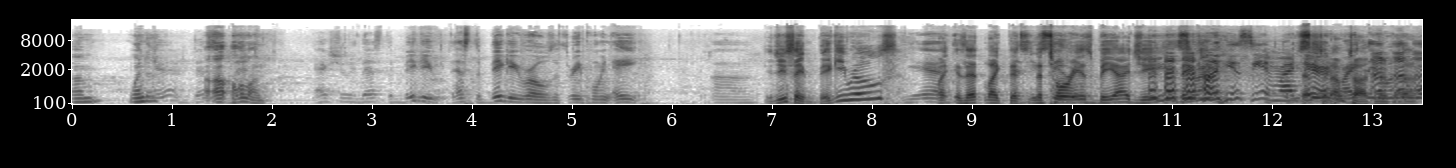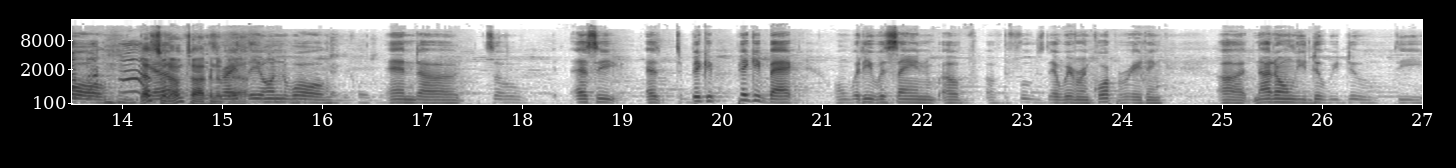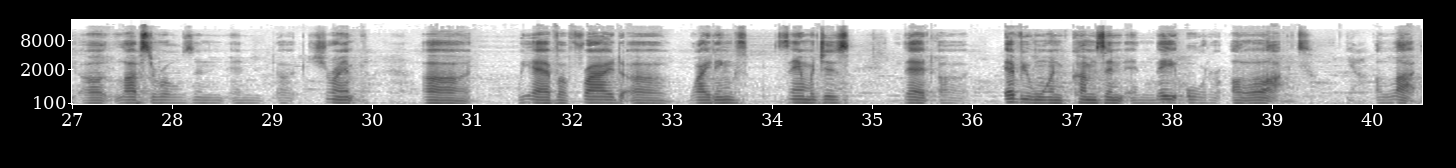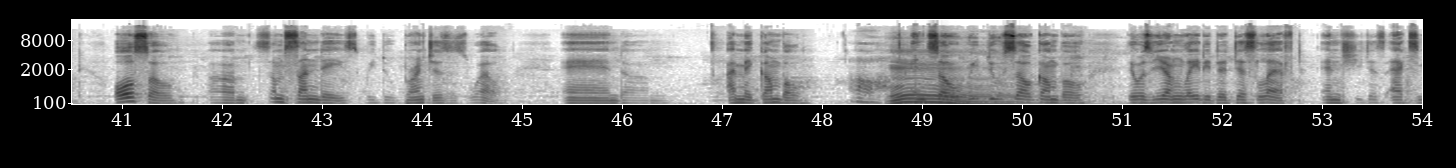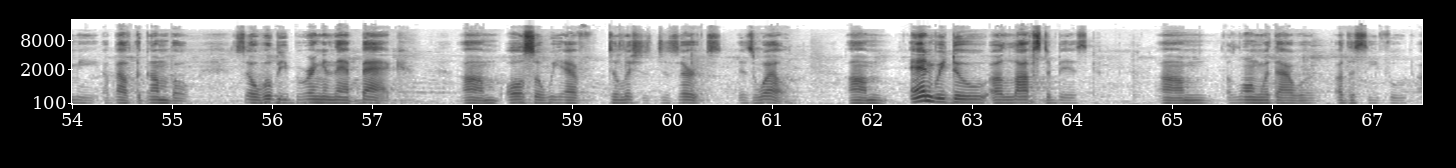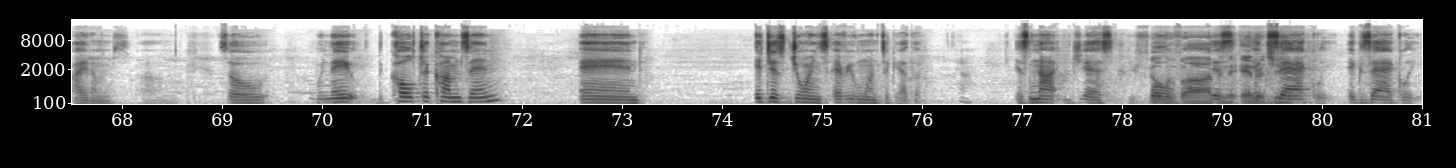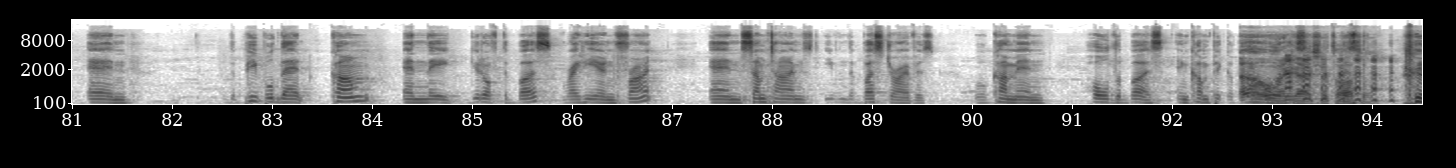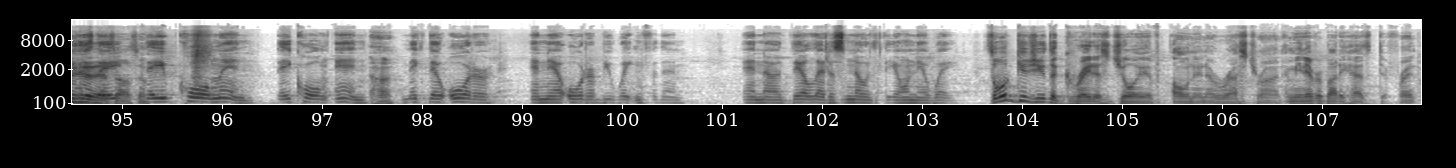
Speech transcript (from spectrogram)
um, Wenda? Yeah, Uh, hold on. Actually, that's the biggie. That's the biggie rolls, the 3.8. Uh, Did you say Biggie Rose? Yeah. Like, is that like the As you see notorious. B.I.G. Biggie? you see him right That's there. what I'm right talking there on about. wall. That's what I'm talking he's about. Right there on the wall, and uh, so as he as to piggy, piggyback on what he was saying of, of the foods that we're incorporating, uh, not only do we do the uh, lobster rolls and, and uh, shrimp, uh, we have uh, fried uh, whitings sandwiches that uh, everyone comes in and they order a lot, Yeah. a lot. Also, um, some Sundays we do brunches as well, and um, I make gumbo, Oh, and so we Mm. do sell gumbo. There was a young lady that just left, and she just asked me about the gumbo, so we'll be bringing that back. Um, also, we have delicious desserts as well, um, and we do a lobster bisque um, along with our other seafood items. Um, so when they the culture comes in, and it just joins everyone together. Yeah. It's not just You feel the oh, vibe and the energy. Exactly, exactly. And the people that come and they get off the bus right here in front, and sometimes even the bus drivers will come in, hold the bus, and come pick up Oh my gosh, that's awesome. that's they, awesome. They call in. They call in, Uh-huh. make their order, and their order be waiting for them, and uh, they'll let us know that they're on their way. So, what gives you the greatest joy of owning a restaurant? I mean, everybody has different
